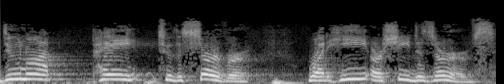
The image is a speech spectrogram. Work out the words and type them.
do not pay to the server what he or she deserves,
